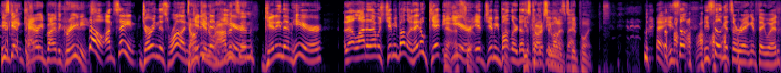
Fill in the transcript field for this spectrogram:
He's getting carried by the greenies. No, I'm saying during this run, getting Duncan them Robinson? here, getting them here. that- A lot of that was Jimmy Butler. They don't get Yeah, here if Jimmy Butler doesn't He's put Carson the team on Wentz. his back. Good point. Hey, he still he still gets a ring if they win.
